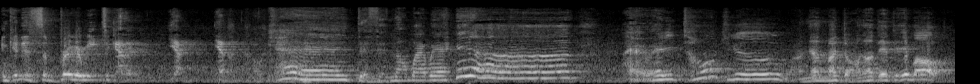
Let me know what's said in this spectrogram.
and get us some burger meat together. Yeah, yeah. Okay, this is not why we're here. I already told you. Ronald McDonald is evil.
